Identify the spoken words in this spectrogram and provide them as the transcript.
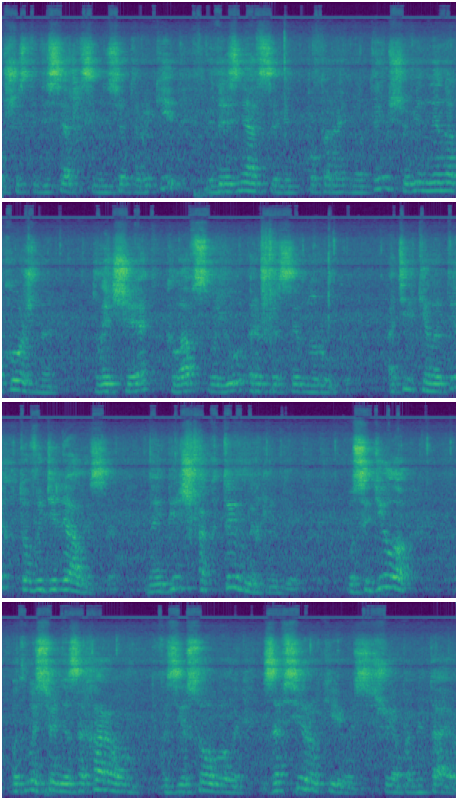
у 60-70-ті роки відрізнявся від попереднього тим, що він не на кожне плече клав свою репресивну руку, а тільки на тих, хто виділялися, найбільш активних людей. Бо сиділо, от ми сьогодні з Захаровим з'ясовували за всі роки, ось що я пам'ятаю,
